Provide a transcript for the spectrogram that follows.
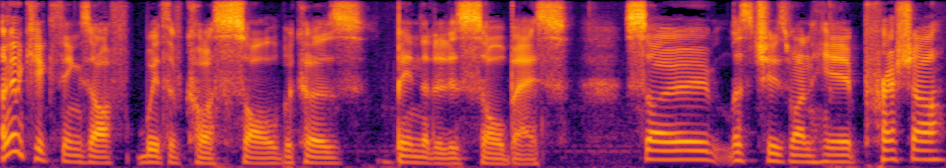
I'm going to kick things off with of course soul because being that it is soul bass. So let's choose one here, pressure.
